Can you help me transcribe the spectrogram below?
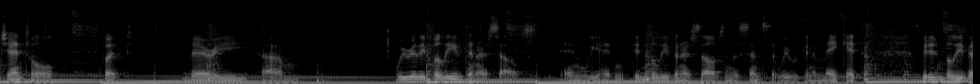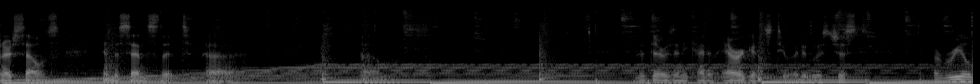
gentle, but very. Um, we really believed in ourselves, and we hadn't didn't believe in ourselves in the sense that we were going to make it. We didn't believe in ourselves in the sense that. Uh, um, that there was any kind of arrogance to it. It was just a real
